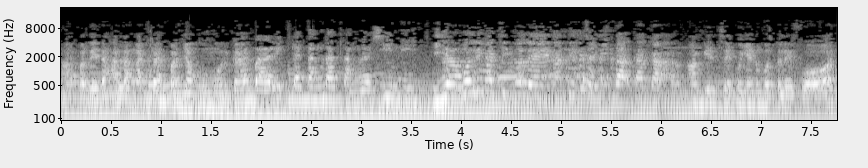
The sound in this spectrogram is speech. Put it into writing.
Ah, kalau ada halangan kan, panjang umur kan. Balik datang-datanglah sini. Iya boleh makcik boleh. Nanti saya minta kakak ambil saya punya nombor telefon.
